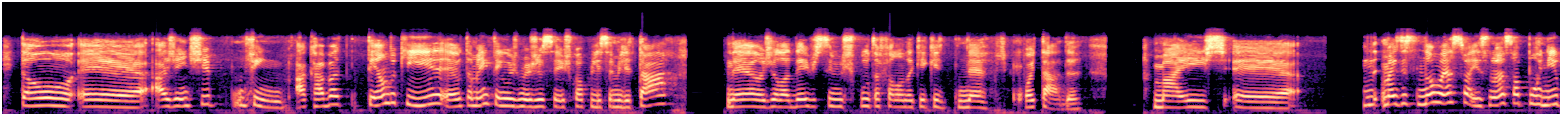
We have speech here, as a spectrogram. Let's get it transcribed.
Então, é, a gente, enfim, acaba tendo que ir. Eu também tenho os meus receios com a polícia militar, né? Angela Davis se me escuta falando aqui que, né, coitada. Mas, é, mas isso não é só isso, não é só punir,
